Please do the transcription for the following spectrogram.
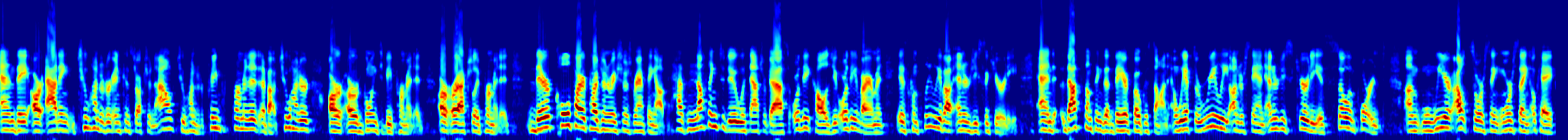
and they are adding 200 are in construction now, 200 are pre-permitted, and about 200 are, are going to be permitted, are, are actually permitted. Their coal-fired power generation is ramping up. It has nothing to do with natural gas or the ecology or the environment. It is completely about energy security, and that's something that they are focused on. And we have to really understand energy security is so important. Um, when we are outsourcing, we're saying, okay,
